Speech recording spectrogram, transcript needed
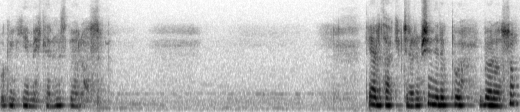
Bugünkü yemeklerimiz böyle olsun. Değerli takipçilerim şimdilik bu böyle olsun.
